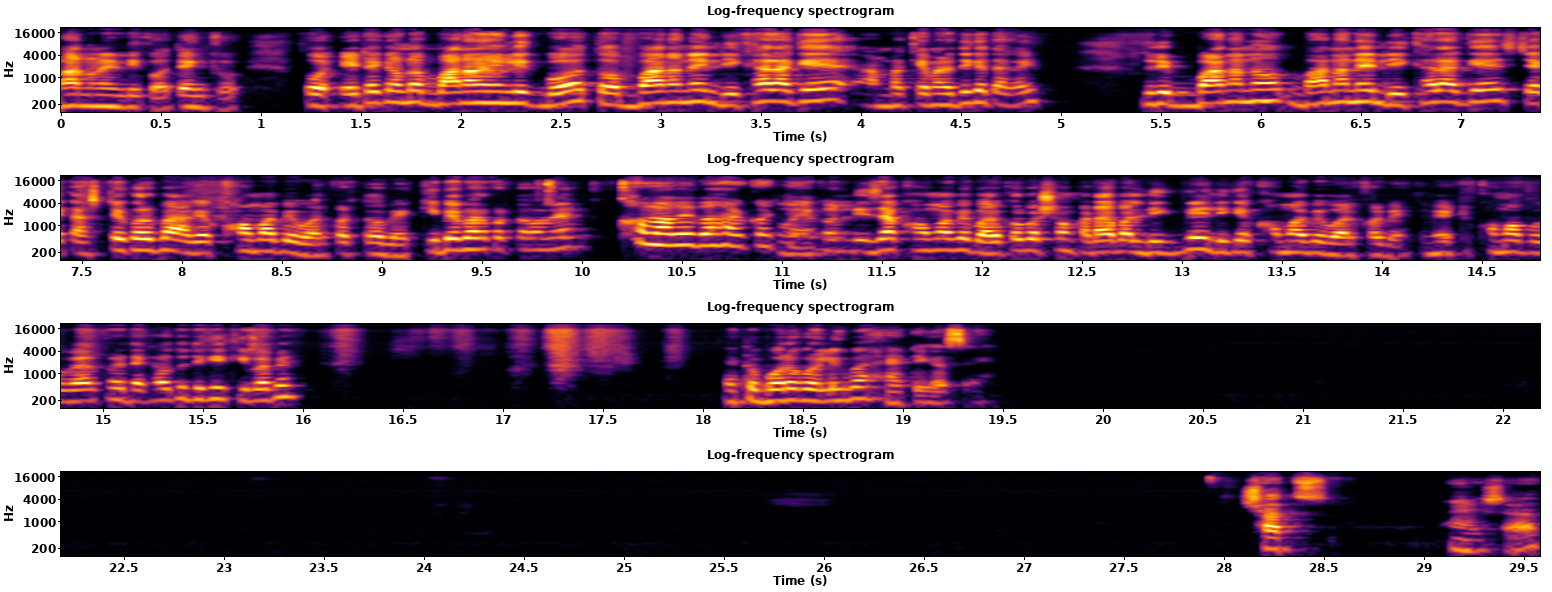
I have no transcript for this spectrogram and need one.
বানানে লিখো থ্যাংক ইউ তো এটাকে আমরা বানানে লিখব। তো বানানে লেখার আগে আমরা ক্যামেরার দিকে তাকাই। যদি বানানো বানানে লেখার আগে যে কাজটা করবে আগে ক্ষমা ব্যবহার করতে হবে। কি ব্যবহার করতে হবে? ক্ষমা ব্যবহার করতে হবে। এখন লিজা ক্ষমা ব্যবহার করবে সংখ্যাটা আবার লিখবে লিখে ক্ষমা ব্যবহার করবে। তুমি একটু ক্ষমা ব্যবহার করে দেখাও তো দেখি কীভাবে। একটু বড় করে লিখবা? হ্যাঁ ঠিক আছে। সাত হ্যাঁ সাত।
